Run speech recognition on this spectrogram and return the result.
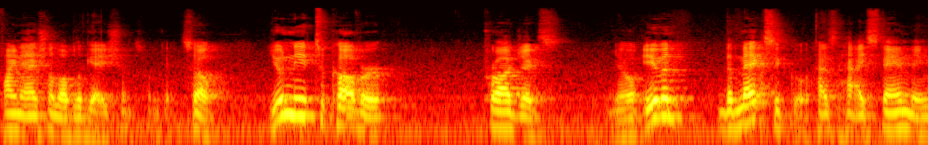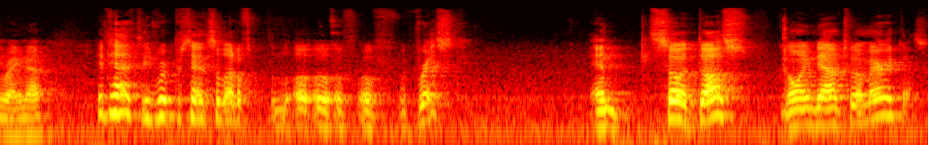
financial obligations. Okay, so you need to cover projects. You know, even the Mexico has high standing right now. It has it represents a lot of, of, of, of risk, and so it does going down to Americas.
